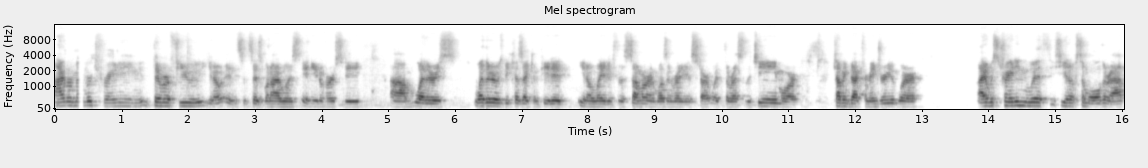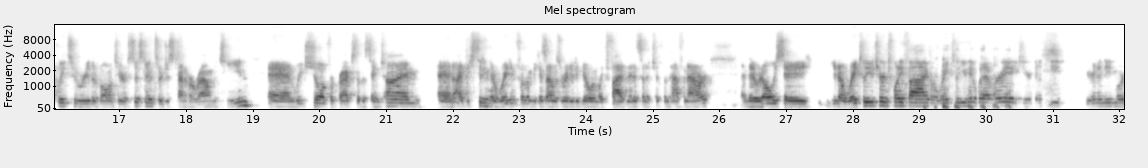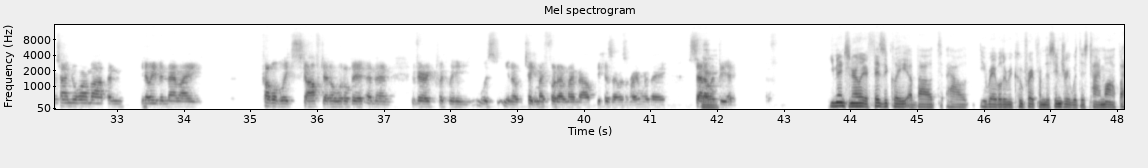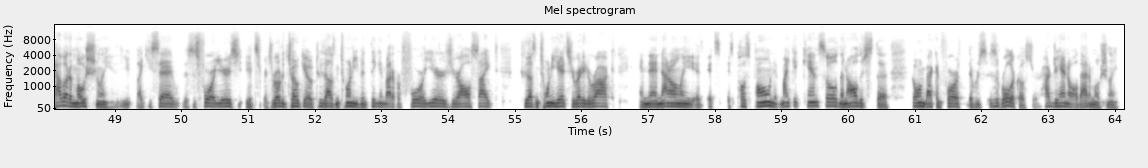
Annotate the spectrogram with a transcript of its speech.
I remember training. There were a few, you know, instances when I was in university, um, whether it's whether it was because I competed, you know, late into the summer and wasn't ready to start with the rest of the team, or coming back from injury, where I was training with, you know, some older athletes who were either volunteer assistants or just kind of around the team, and we'd show up for practice at the same time. And I'd be sitting there waiting for them because I was ready to go in like five minutes, and it took them half an hour and they would always say, you know, wait till you turn 25 or wait till you hit whatever age you're going to need. You're going to need more time to warm up, and you know, even then, I probably scoffed at a little bit, and then very quickly was, you know, taking my foot out of my mouth because I was right where they said I Yeah. would be. At. You mentioned earlier physically about how you were able to recuperate from this injury with this time off, but how about emotionally? You, like you said, this is four years. It's it's Road to Tokyo 2020. You've been thinking about it for four years. You're all psyched. 2020 hits. You're ready to rock. And then not only it, it's it's postponed, it might get canceled, and all this the going back and forth. There was is a roller coaster. How did you handle all that emotionally?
